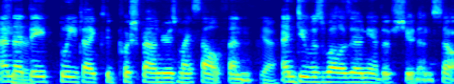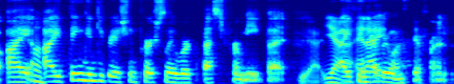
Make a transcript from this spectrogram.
and Sure. that they believed i could push boundaries myself and Yeah. and do as well as any other student so i Huh. i think integration personally worked best for me but Yeah, yeah. i think and I, everyone's different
